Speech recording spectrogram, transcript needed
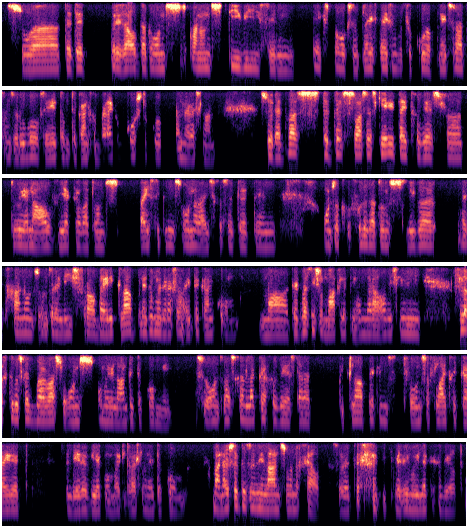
So uh, dit het result dat ons aan ons TV's en Xbox en PlayStation moet verkoop net sodat ons roebels het om te kan gebruik om kos te koop in Rusland. So dit was dit is was 'n skerry tyd gewees vir 2 en 'n half weke wat ons basically sonder huis gesit het en ons het gevoel dat ons liewer net gaan ons ons release vra by die klub net om met Rusland uit te kan kom. Maar dit was nie so maklik nie omdat daar obviously nie vlugte beskikbaar was vir ons om in die land te kom nie. So ons was gelukkig geweest dat die ons vir ons 'n flight gekry het verlede week om uit Rusland uit te kom. Maar nou sit ons in die land sonder geld. So dit is 'n baie moeilike gedeelte.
